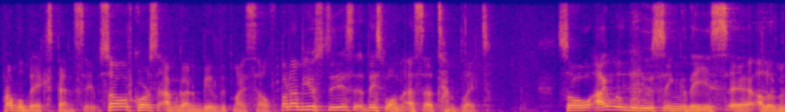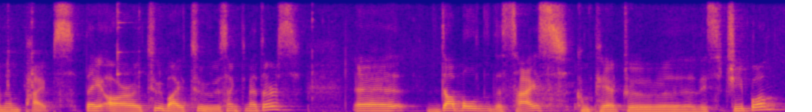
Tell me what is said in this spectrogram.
probably expensive. So of course I'm going to build it myself. But I've used this, this one as a template. So I will be using these uh, aluminum pipes. They are 2 by 2 centimeters, uh, doubled the size compared to uh, this cheap one.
